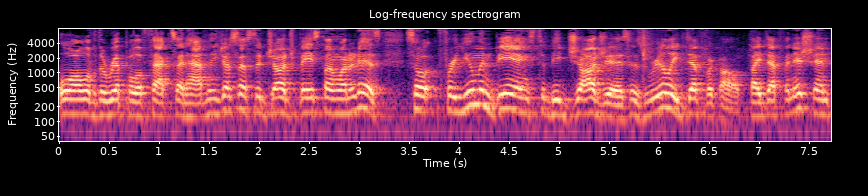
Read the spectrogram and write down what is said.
all of the ripple effects that happen. He just has to judge based on what it is. So, for human beings to be judges is really difficult. By definition,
